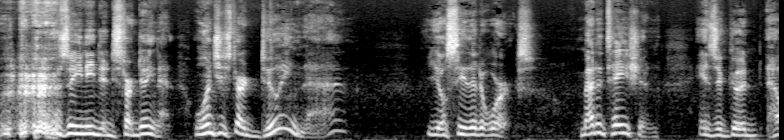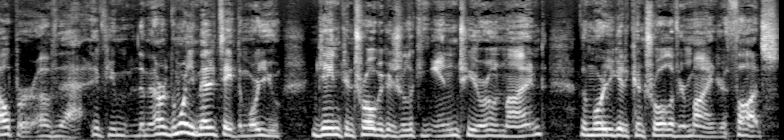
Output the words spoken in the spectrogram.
so you need to start doing that. Once you start doing that, you'll see that it works. Meditation is a good helper of that. If you the more, the more you meditate, the more you gain control because you're looking into your own mind. The more you get control of your mind, your thoughts,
